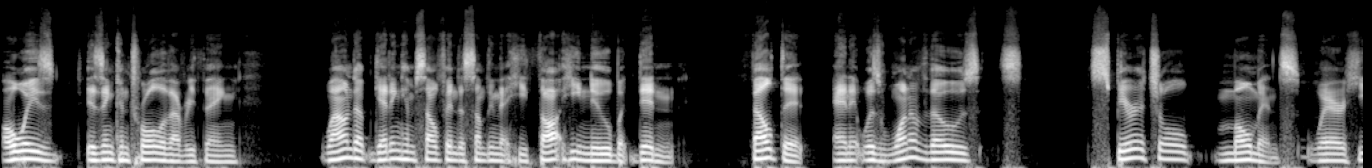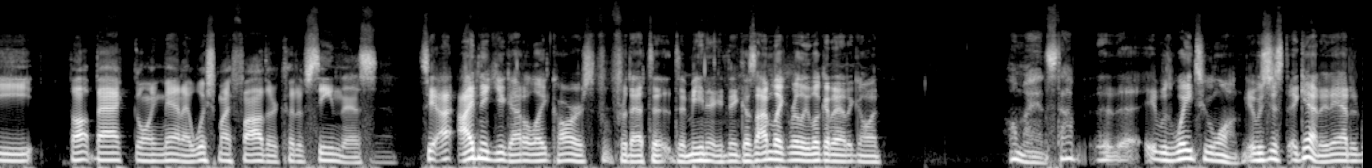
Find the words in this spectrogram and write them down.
always is in control of everything, wound up getting himself into something that he thought he knew but didn't, felt it, and it was one of those s- spiritual moments where he thought back, going, Man, I wish my father could have seen this. See, I, I think you got to like cars for, for that to, to mean anything because I'm like really looking at it going, oh man, stop. Uh, It was way too long. It was just, again, it added,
